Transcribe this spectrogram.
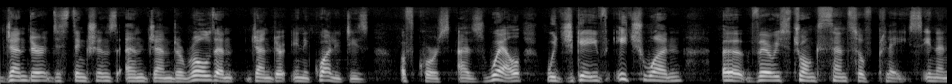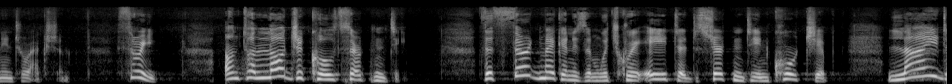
gender distinctions and gender roles and gender inequalities, of course, as well, which gave each one a very strong sense of place in an interaction. Three, ontological certainty. The third mechanism which created certainty in courtship lied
